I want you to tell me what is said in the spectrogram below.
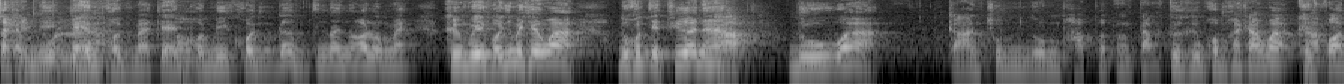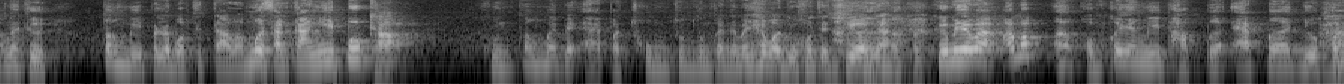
จะเห็นมีผลเหรอจะเห็นผลไหมจะเห็นอ๋อผลมีคนเริ่มน้อยๆลงไหมคือเห็นผลที่ไม่ใช่ว่าดูคนติดเชื้อนะฮะครับดูว่าการชุมนุมผับเพิบต่างๆคือคือผมเข้าใจว่า ครับ enforcement คือต้องมีระบบติดตามว่าเมื่อสั่งการงี้ปุ๊บ ครับ คุณต้องไม่ไปแอบประชุมชุมนุมกันนะไม่ใช่ว่าดูคนติดเชื้อนะ คือไม่ใช่ว่าอะปั๊บอะผมก็ยังมีผับเปิดแอบเปิดอยู่ ผม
